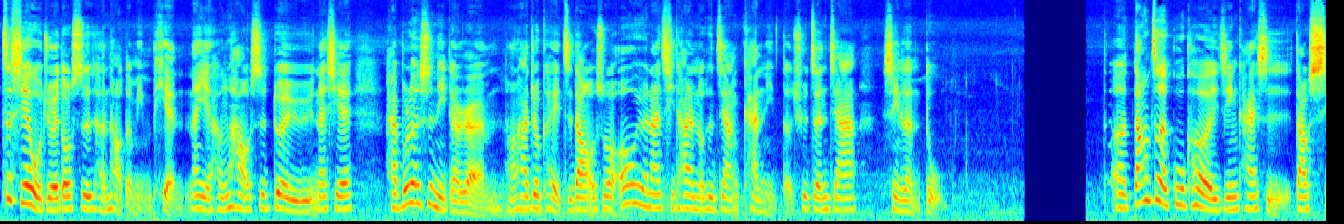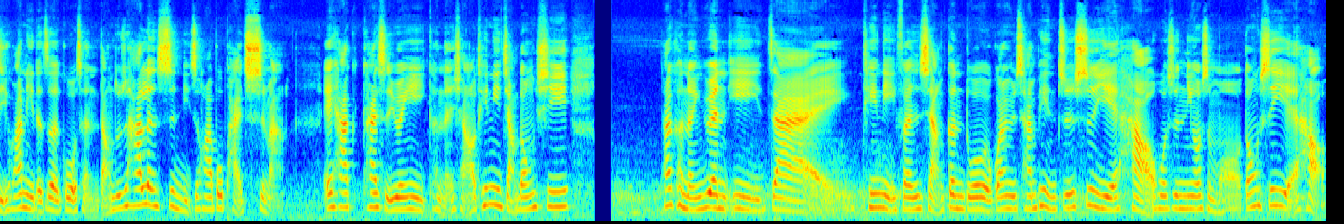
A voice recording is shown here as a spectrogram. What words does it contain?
这些我觉得都是很好的名片。那也很好，是对于那些还不认识你的人，然后他就可以知道说，哦，原来其他人都是这样看你的，去增加信任度。呃，当这个顾客已经开始到喜欢你的这个过程当中，就是他认识你之后不排斥嘛，诶，他开始愿意可能想要听你讲东西。他可能愿意在听你分享更多有关于产品知识也好，或是你有什么东西也好，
